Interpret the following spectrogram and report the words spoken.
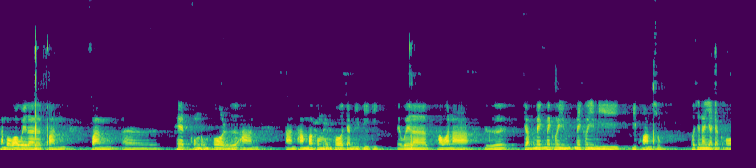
ท่านบอกว่าเวลาฟังฟังเทศของหลวงพ่อหรืออ่านอ่านธรรมะของหลวงพ่อจะมีปีติ แต่เวลาภาวนาหรือจะไม่ไม่ค่อยไม่ค่อยมีมีความสุข เพราะฉะนั้นอยากจะขอ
